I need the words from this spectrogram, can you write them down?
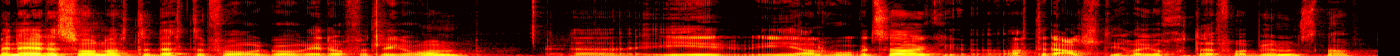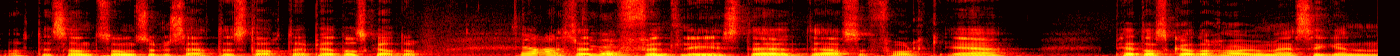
Men er det sånn at dette foregår i det offentlige rom? Eh, I, I all hovedsak at det alltid har gjort det fra begynnelsen av? At det er sånn, sånn som du sier at det starta i Pedersgata? Det er et offentlig sted der som folk er. Pedersgata har jo med seg en,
